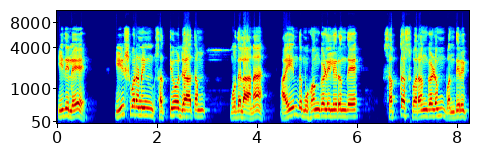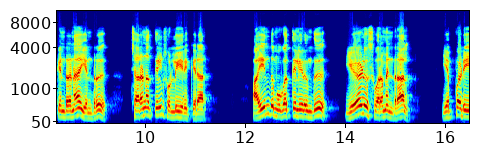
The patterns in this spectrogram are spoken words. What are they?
இதிலே ஈஸ்வரனின் சத்யோஜாதம் முதலான ஐந்து முகங்களிலிருந்தே சப்தஸ்வரங்களும் வந்திருக்கின்றன என்று சரணத்தில் சொல்லியிருக்கிறார். ஐந்து முகத்திலிருந்து ஏழு ஸ்வரம் என்றால் எப்படி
